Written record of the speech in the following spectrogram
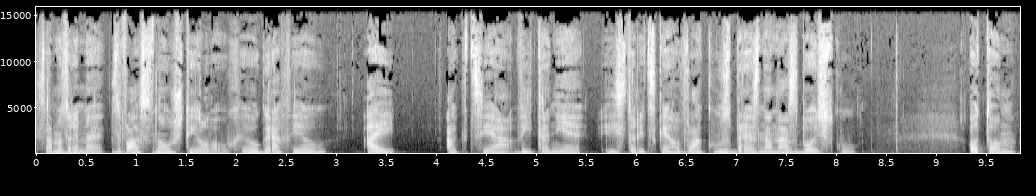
samozrejme s vlastnou štýlovou geografiou aj akcia Vítanie historického vlaku z Brezna na Zbojsku. O tom,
